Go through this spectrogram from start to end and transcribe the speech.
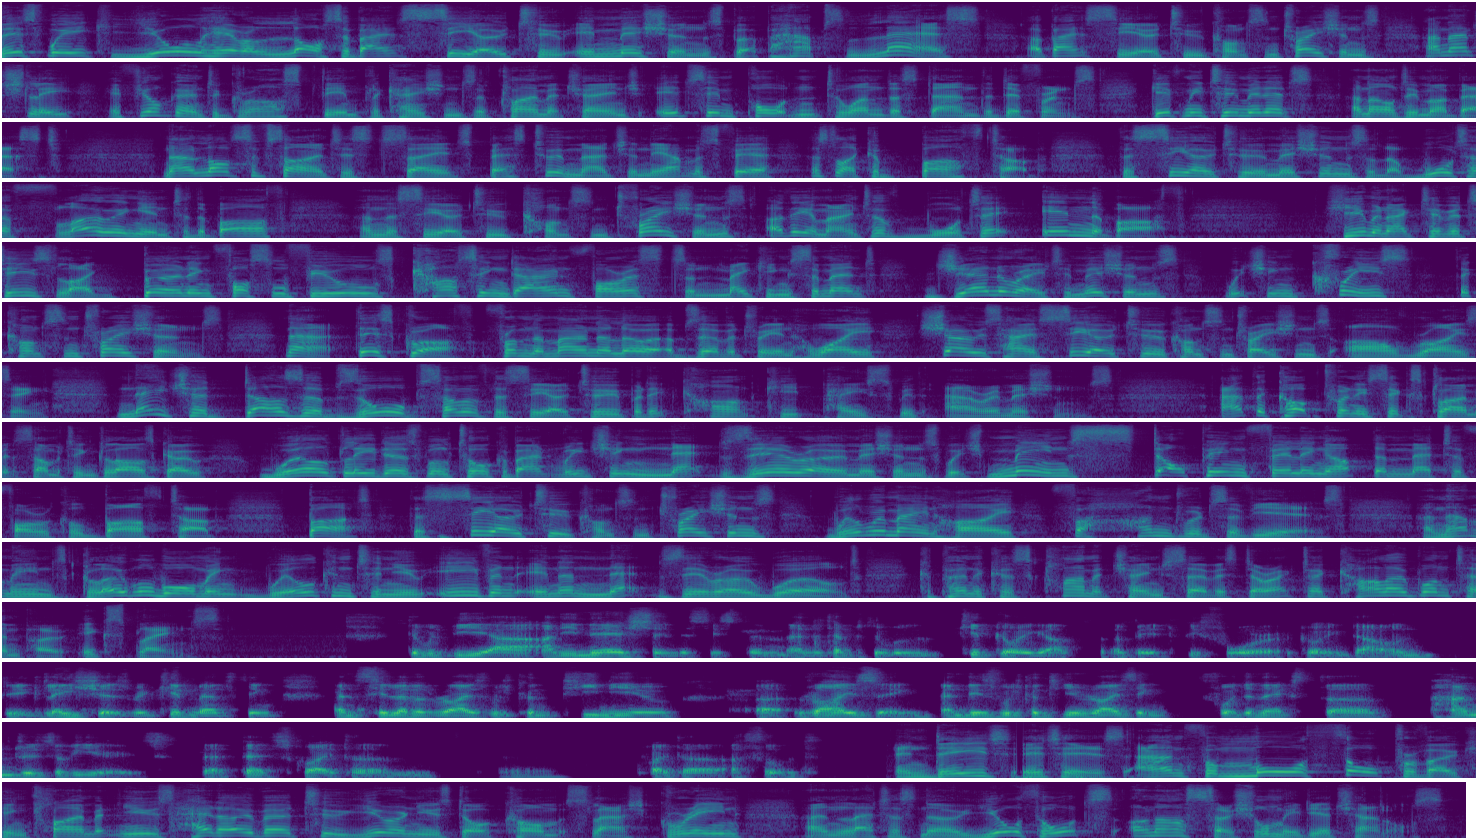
This week, you'll hear a lot about CO2 emissions, but perhaps less about CO2 concentrations. And actually, if you're going to grasp the implications of climate change, it's important to understand the difference. Give me two minutes and I'll do my best. Now, lots of scientists say it's best to imagine the atmosphere as like a bathtub. The CO2 emissions are the water flowing into the bath, and the CO2 concentrations are the amount of water in the bath. Human activities like burning fossil fuels, cutting down forests, and making cement generate emissions which increase the concentrations. Now, this graph from the Mauna Loa Observatory in Hawaii shows how CO2 concentrations are rising. Nature does absorb some of the CO2, but it can't keep pace with our emissions. At the COP26 climate summit in Glasgow, world leaders will talk about reaching net zero emissions, which means stopping filling up the metaphorical bathtub. But the CO2 concentrations will remain high for hundreds of years. And that means global warming will continue even in a net zero world. Copernicus Climate Change Service Director Carlo Buontempo explains there will be uh, an inertia in the system and the temperature will keep going up a bit before going down. The glaciers will keep melting and sea level rise will continue uh, rising. And this will continue rising for the next uh, hundreds of years. That, that's quite, um, uh, quite a, a thought. Indeed, it is. And for more thought-provoking climate news, head over to euronews.com slash green and let us know your thoughts on our social media channels.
